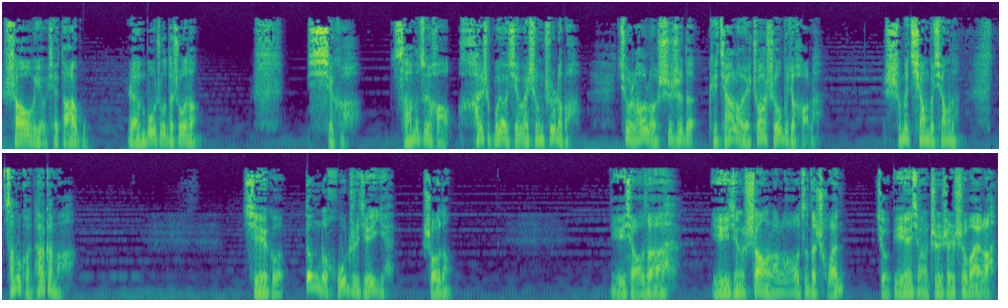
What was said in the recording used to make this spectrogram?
稍微有些打鼓。忍不住的说道：“谢哥，咱们最好还是不要节外生枝了吧，就老老实实的给贾老爷抓蛇不就好了？什么枪不枪的，咱们管他干嘛？”谢哥瞪了胡志杰一眼，说道：“你小子已经上了老子的船，就别想置身事外了。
